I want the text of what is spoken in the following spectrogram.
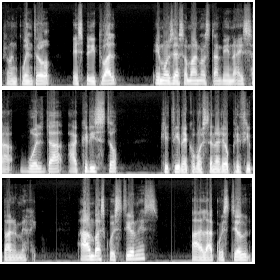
el reencuentro espiritual, hemos de asomarnos también a esa vuelta a Cristo que tiene como escenario principal México. A ambas cuestiones, a la cuestión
